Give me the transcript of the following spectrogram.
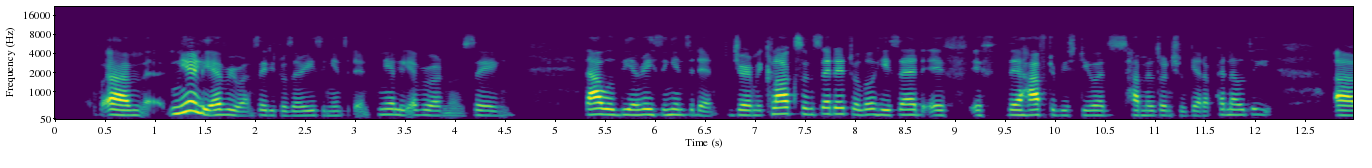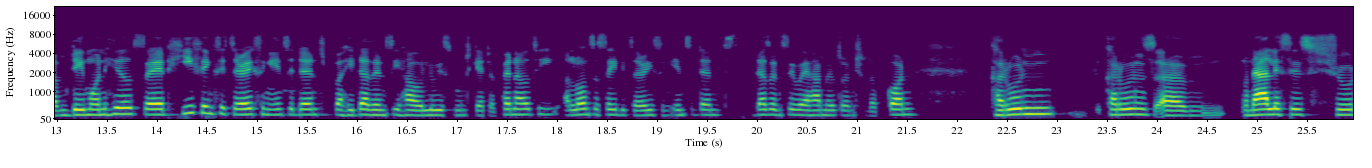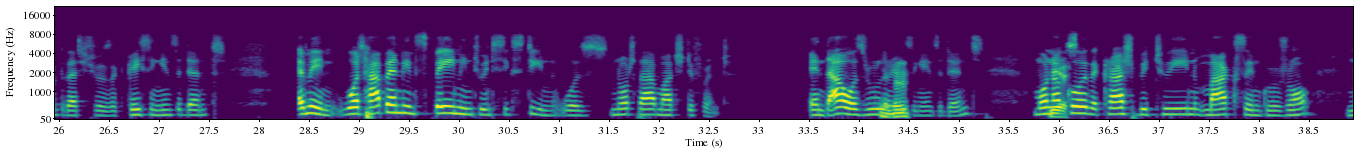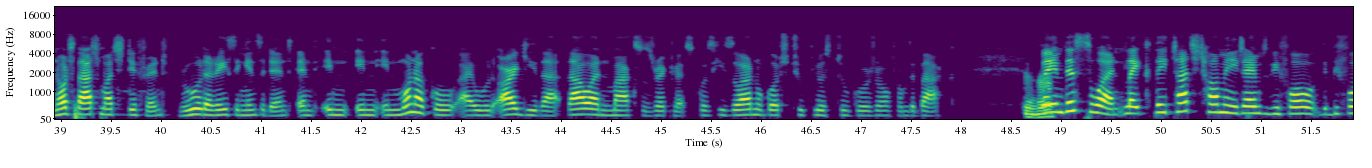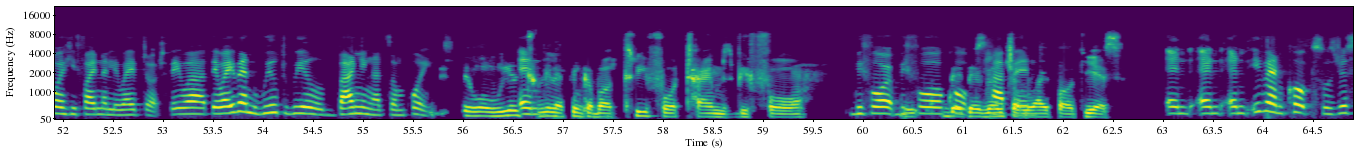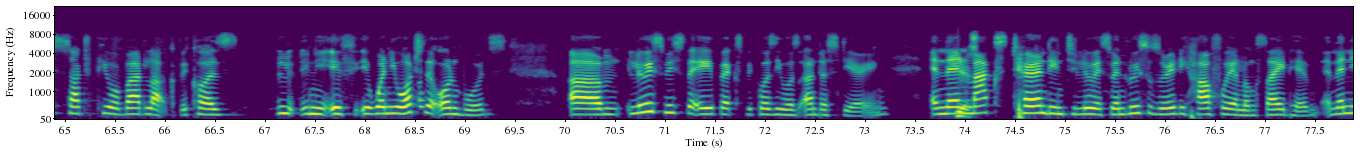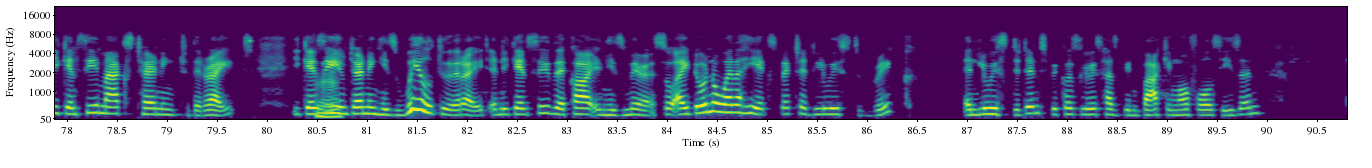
um, nearly everyone said it was a racing incident. Nearly everyone was saying that will be a racing incident. Jeremy Clarkson said it, although he said if if there have to be stewards, Hamilton should get a penalty. Um, Damon Hill said he thinks it's a racing incident, but he doesn't see how Lewis won't get a penalty. Alonso said it's a racing incident. He doesn't see where Hamilton should have gone. Karun Karun's um, analysis showed that it was a racing incident. I mean, what happened in Spain in 2016 was not that much different. And that was ruled Mhm. a racing incident. Monaco, the crash between Max and Grosjean, not that much different, ruled a racing incident. And in, in, in Monaco, I would argue that that one Max was reckless because he's the one who got too close to Grosjean from the back. Mhm. But in this one, like they touched how many times before before he finally wiped out? They were they were even wheel to wheel banging at some point They were wheel to wheel, I think, about three, four times before before before the, the eventual happened. wipeout. Yes. And and and even Copse was just such pure bad luck because if when you watch the onboards, um, Lewis missed the apex because he was understeering, and then Yes. Max turned into Lewis when Lewis was already halfway alongside him, and then you can see Max turning to the right, you can see Mhm. him turning his wheel to the right, and you can see the car in his mirror. So I don't know whether he expected Lewis to brake, and Lewis didn't because Lewis has been backing off all season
